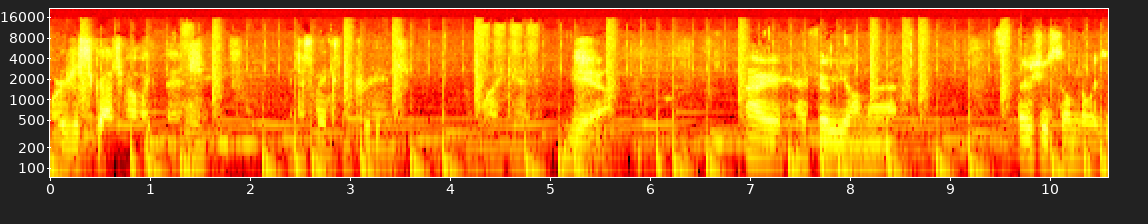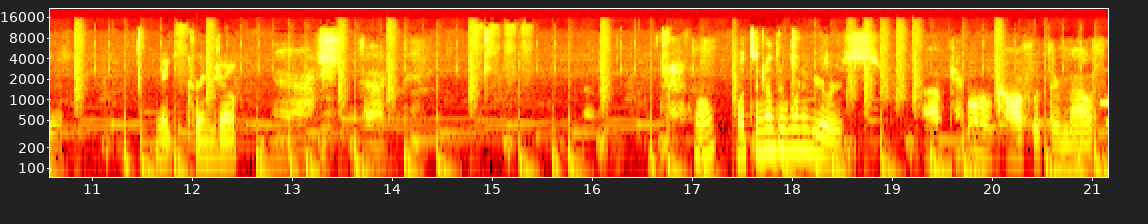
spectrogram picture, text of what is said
or just scratching on like bed sheets. It just makes me cringe. I don't like it. Yeah. I I feel you on that. There's just some noises make you cringe up. Yeah, exactly. Well, what's another one of yours? Uh, people who cough with their mouth.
